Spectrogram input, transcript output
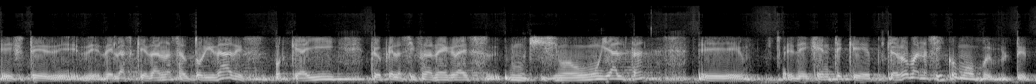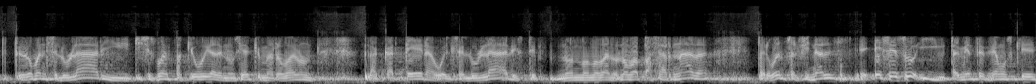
este, de, las que dan las autoridades, porque ahí creo que la cifra negra es muchísimo, muy alta, eh, de gente que te roban así como te, roban el celular y dices, bueno, ¿para qué voy a denunciar que me robaron la cartera o el celular? este No no no va, no va a pasar nada, pero bueno, pues al final es eso y también tendríamos que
